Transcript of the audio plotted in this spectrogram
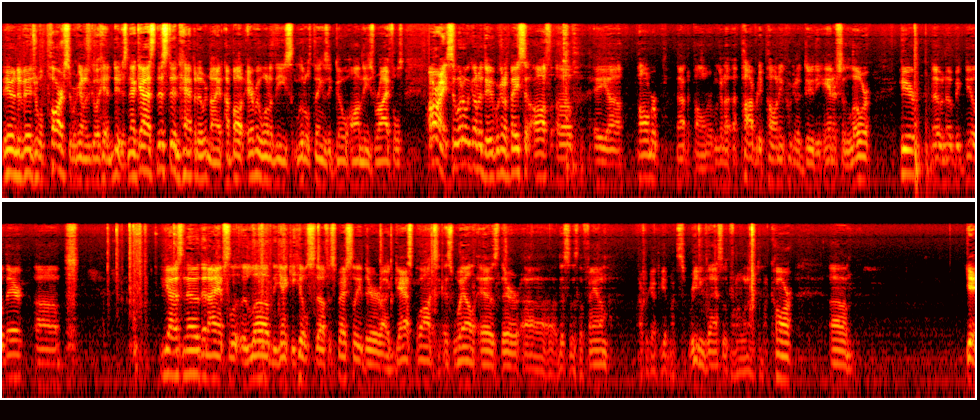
the individual parts that we're going to go ahead and do this. Now, guys, this didn't happen overnight. I bought every one of these little things that go on these rifles. All right, so what are we going to do? We're going to base it off of a uh, Palmer, not the Palmer, we're going to, a Poverty Pony. We're going to do the Anderson lower here. No, no big deal there. Um, you guys know that I absolutely love the Yankee Hill stuff, especially their uh, gas blocks as well as their, uh, this is the Phantom. I forgot to get my reading glasses when I went out to my car. Um, yeah,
